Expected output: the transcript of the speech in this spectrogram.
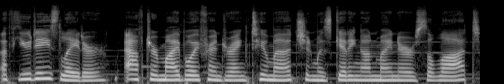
A few days later, after my boyfriend drank too much and was getting on my nerves a lot,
